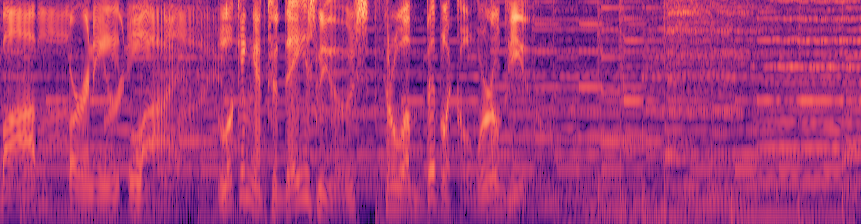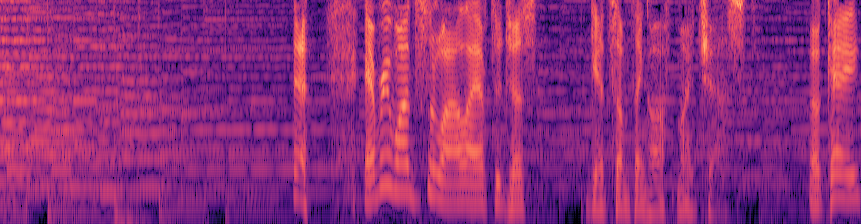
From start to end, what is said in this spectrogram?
Bob Burney Live. Looking at today's news through a biblical worldview. Every once in a while, I have to just get something off my chest. Okay?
